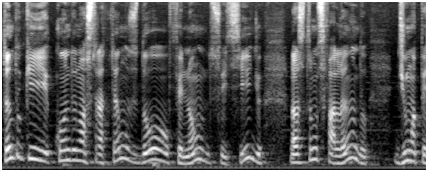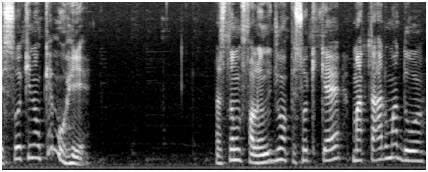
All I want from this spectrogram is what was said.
Tanto que quando nós tratamos do fenômeno do suicídio, nós estamos falando de uma pessoa que não quer morrer. Nós estamos falando de uma pessoa que quer matar uma dor,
